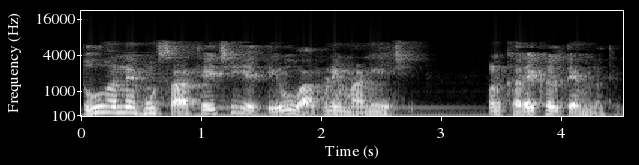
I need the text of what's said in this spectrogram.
તું અને હું સાથે છીએ તેવું આપણે માનીએ છીએ, પણ ખરેખર તેમ નથી.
